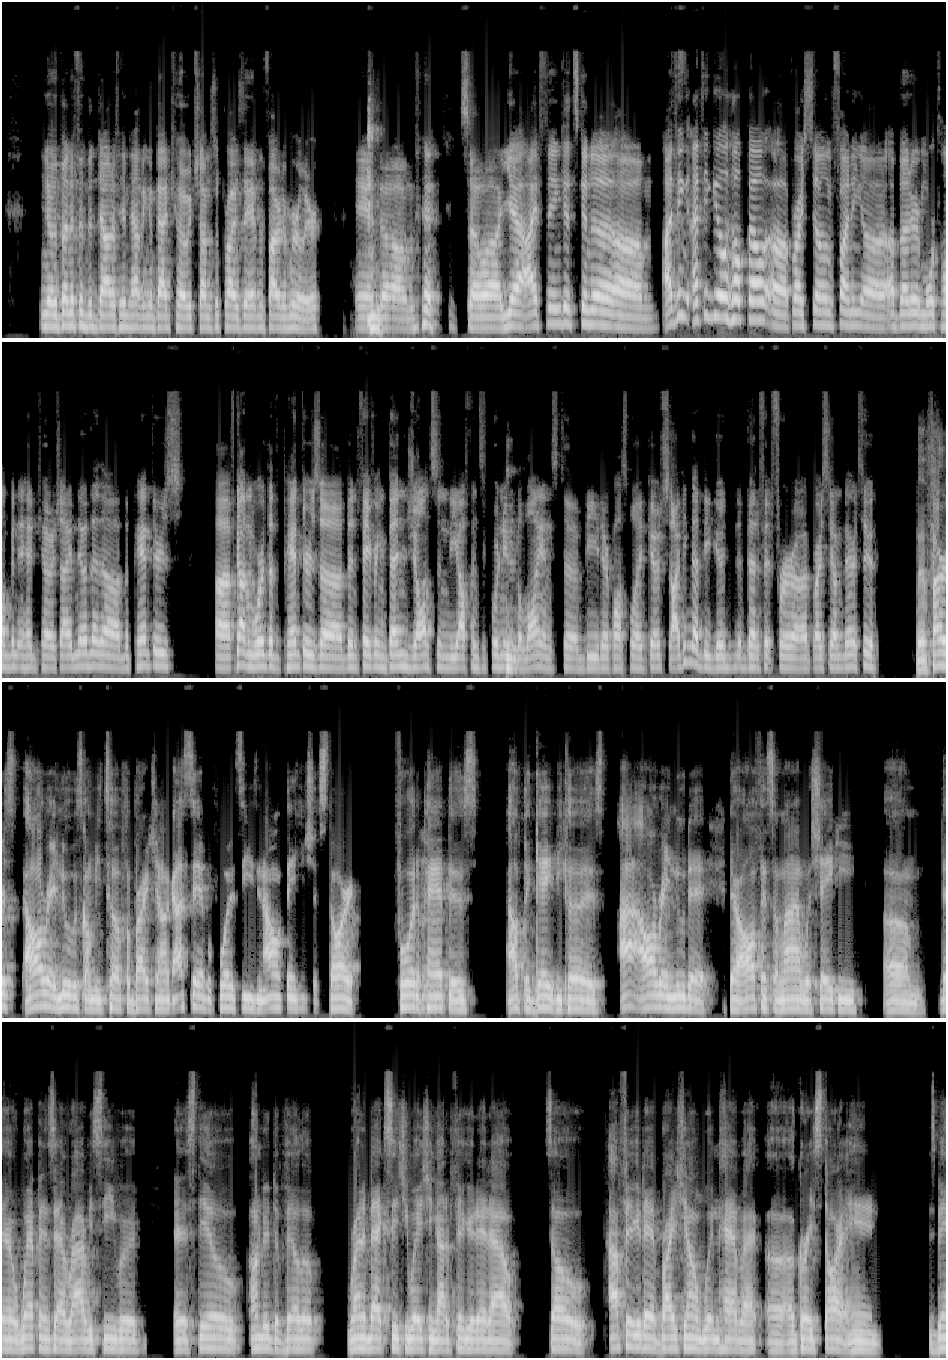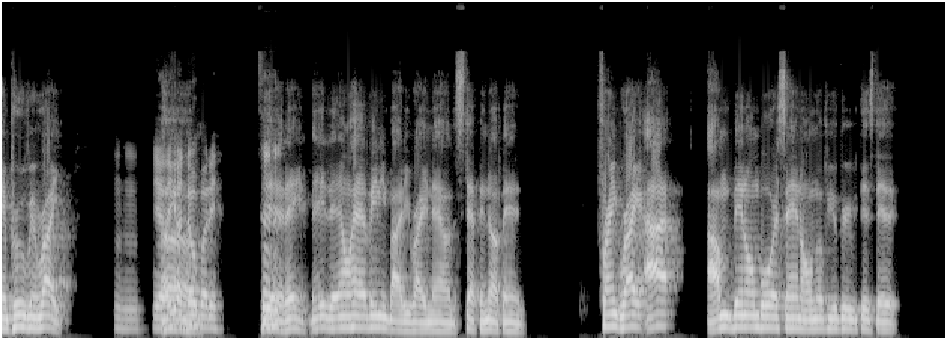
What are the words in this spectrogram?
you know the benefit of the doubt of him having a bad coach. I'm surprised they haven't fired him earlier. And um, so uh, yeah, I think it's gonna. Um, I think I think it'll help out uh, Bryce Young finding a, a, better, more competent head coach. I know that uh, the Panthers. Uh, I've gotten word that the Panthers uh, been favoring Ben Johnson, the offensive coordinator of the Lions, to be their possible head coach. So I think that'd be good benefit for uh, Bryce Young there too. But first, I already knew it was going to be tough for Bryce Young. I said before the season, I don't think he should start for the mm-hmm. Panthers out the gate because I already knew that their offensive line was shaky. Um, their weapons at wide receiver, they're still underdeveloped. Running back situation, got to figure that out. So I figured that Bryce Young wouldn't have a, a, a great start, and it's been proven right. Mm-hmm. Yeah, they got um, nobody. yeah, they, they they don't have anybody right now stepping up. And Frank Reich, I I'm been on board saying I don't know if you agree with this that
